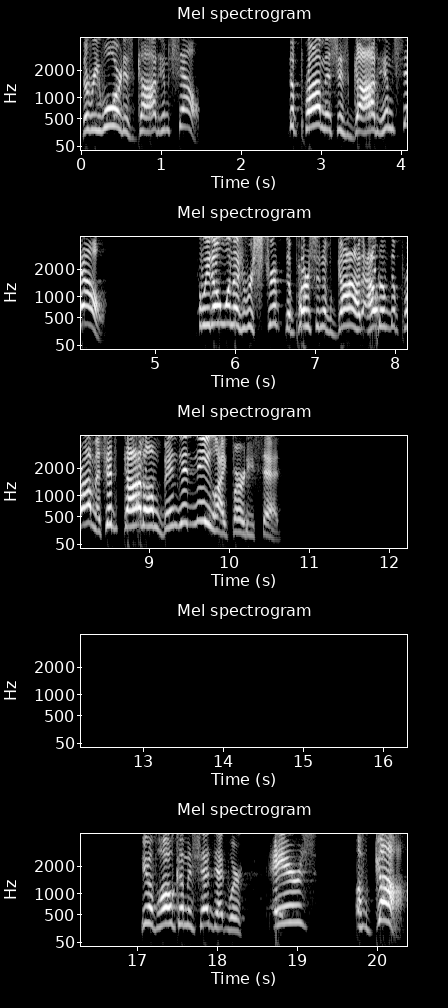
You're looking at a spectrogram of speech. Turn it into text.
The reward is God Himself. The promise is God Himself. And we don't want to restrict the person of God out of the promise. It's God on bended knee, like Bertie said. You know, Paul come and said that we're heirs of God.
